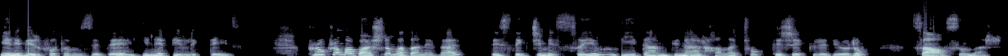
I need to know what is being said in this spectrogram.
Yeni bir foto müzede yine birlikteyiz. Programa başlamadan evvel destekçimiz Sayın Didem Günerhan'a çok teşekkür ediyorum. Sağ olsunlar.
